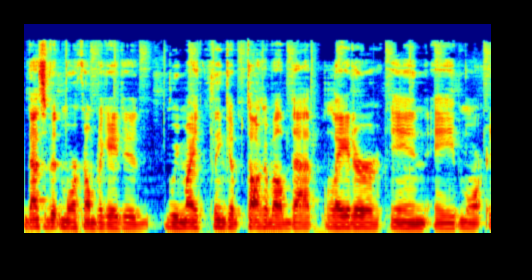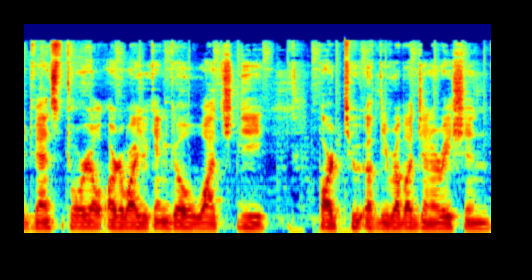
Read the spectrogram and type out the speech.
that's a bit more complicated. We might think of talk about that later in a more advanced tutorial. Otherwise, you can go watch the part two of the robot generation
